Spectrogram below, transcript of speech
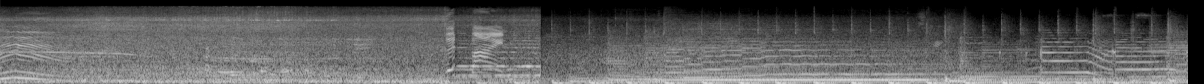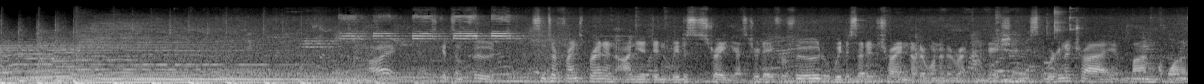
Mmm. Good find. Since our friends Brandon and Anya didn't lead us astray yesterday for food, we decided to try another one of their recommendations. We're gonna try Banh Cuon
